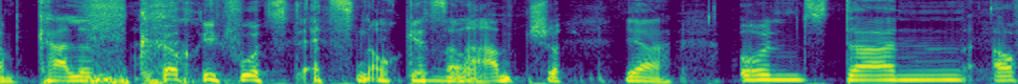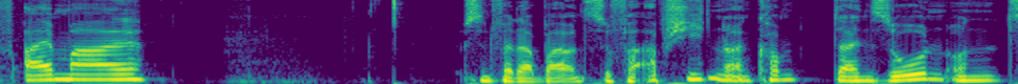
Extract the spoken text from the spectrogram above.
am Kallen. Currywurst essen, auch gestern Genau. Abend schon. Ja, und dann auf einmal sind wir dabei, uns zu verabschieden und dann kommt dein Sohn und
